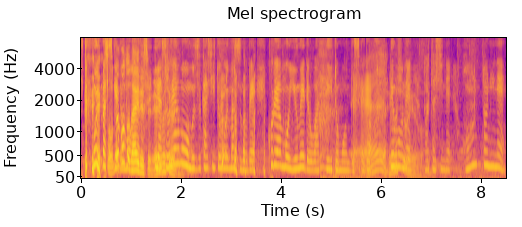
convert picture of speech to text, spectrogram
いと思います そんなことないですよいやそれはもう難しいと思いますのでこれはもう夢で終わっていいと思うんですけど、えーでもね私ね本当にね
